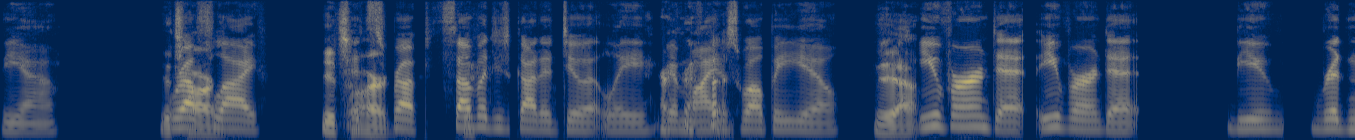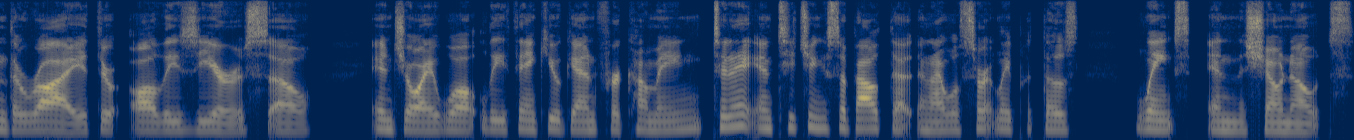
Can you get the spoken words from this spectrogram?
Yeah, it's rough hard. life. It's, hard. it's hard. rough. Somebody's got to do it, Lee. It might as well be you. Yeah, you've earned it. You've earned it. You've ridden the ride through all these years. So enjoy. Well, Lee, thank you again for coming today and teaching us about that. And I will certainly put those links in the show notes.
